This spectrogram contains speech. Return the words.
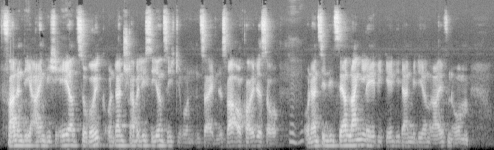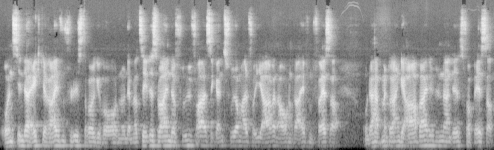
fallen die eigentlich eher zurück und dann stabilisieren sich die Rundenzeiten. Das war auch heute so. Mhm. Und dann sind die sehr langlebig, gehen die dann mit ihren Reifen um und sind da echte Reifenflüsterer geworden. Und der Mercedes war in der Frühphase ganz früher mal vor Jahren auch ein Reifenfresser. Und da hat man dran gearbeitet und dann das verbessert.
